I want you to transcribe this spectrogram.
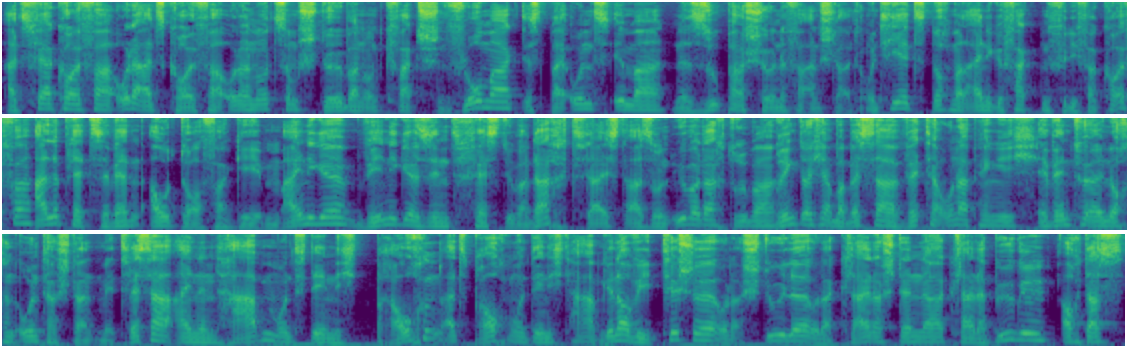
als Verkäufer oder als Käufer oder nur zum Stöbern und Quatschen. Flohmarkt ist bei uns immer eine super schöne Veranstaltung. Und hier jetzt nochmal einige Fakten für die Verkäufer. Alle Plätze werden Outdoor vergeben. Einige wenige sind fest überdacht. Da ist also ein Überdach drüber. Bringt euch aber besser wetterunabhängig eventuell noch einen Unterstand mit. Besser einen haben und den nicht brauchen, als brauchen und den nicht haben. Genau wie Tische oder Stühle oder Kleiderständer, Kleiderbügel. Auch das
